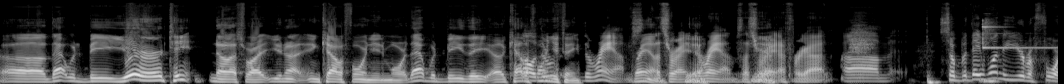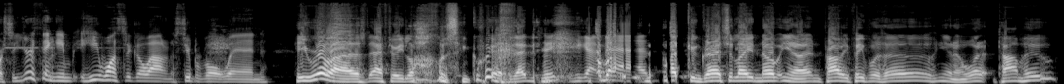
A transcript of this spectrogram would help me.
Uh, that would be your team. No, that's right. You're not in California anymore. That would be the uh, California oh, the, team. the Rams. Rams, That's right. yeah. The Rams. That's Yeah. right. I forgot. Um, so, but they won the year before. So you're thinking he wants to go out on a Super Bowl win. he realized after he lost and quit that He, he got nobody, mad. nobody congratulated no, you know, and probably people "Oh, you know what, Tom who?"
